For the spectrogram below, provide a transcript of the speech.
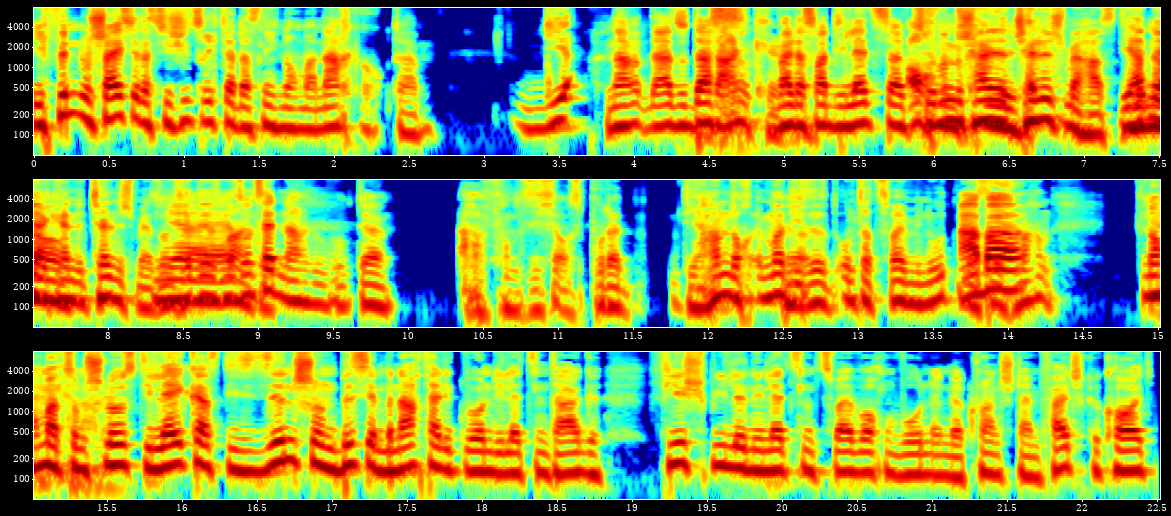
Ich finde nur scheiße, dass die Schiedsrichter das nicht nochmal nachgeguckt haben. Ja, Na, also das, Danke. weil das war die letzte Aktion auch wenn du keine Spiel. Challenge mehr hast. Die hatten Genau. ja keine Challenge mehr, sonst ja, hätte er es ja, sonst können. hätte nachgeguckt, ja. Aber von sich aus, Bruder, die haben doch immer Ja. diese unter zwei Minuten, Aber- das machen. Nochmal zum Schluss, die Lakers, die sind schon ein bisschen benachteiligt worden die letzten Tage. Vier Spiele in den letzten zwei Wochen wurden in der Crunch-Time falsch gecallt.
